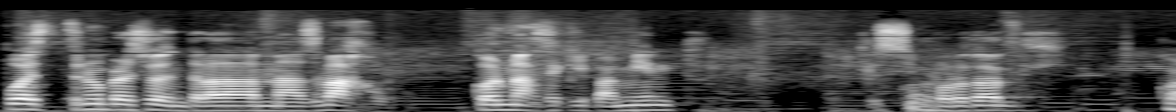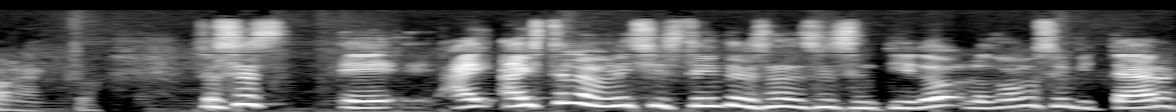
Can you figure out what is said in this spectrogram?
puedes tener un precio de entrada más bajo, con más equipamiento. Es importante. Correcto. Entonces, eh, ahí, está el análisis, está interesante en ese sentido. Los vamos a invitar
